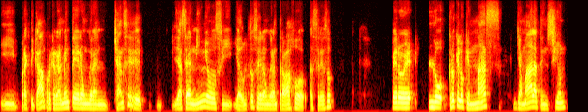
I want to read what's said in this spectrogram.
y practicaban porque realmente era un gran chance, ya sean niños y, y adultos, era un gran trabajo hacer eso. Pero eh, lo, creo que lo que más llamaba la atención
